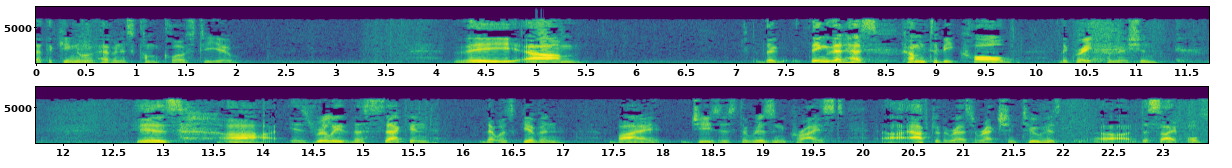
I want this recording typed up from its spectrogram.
that the kingdom of heaven has come close to you. The um, the thing that has come to be called the Great Commission is uh, is really the second that was given by Jesus, the risen Christ, uh, after the resurrection to his uh, disciples.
